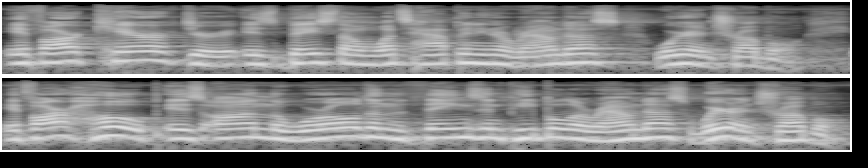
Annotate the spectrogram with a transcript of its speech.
If our character is based on what's happening around us, we're in trouble. If our hope is on the world and the things and people around us, we're in trouble.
